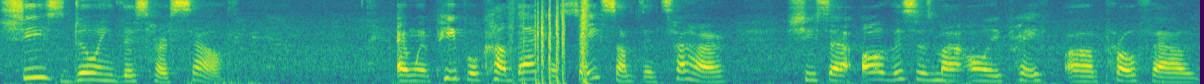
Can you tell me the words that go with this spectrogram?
she's doing this herself. And when people come back and say something to her, she said, oh, this is my only pay, um, profile.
